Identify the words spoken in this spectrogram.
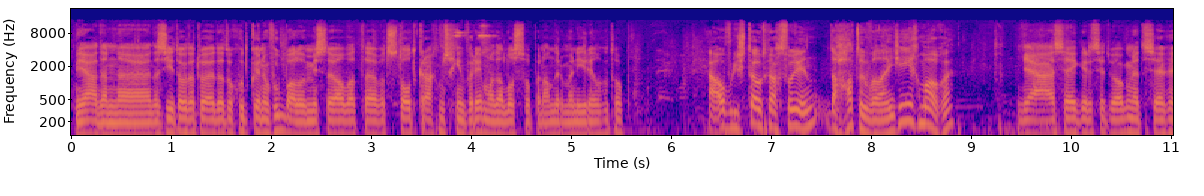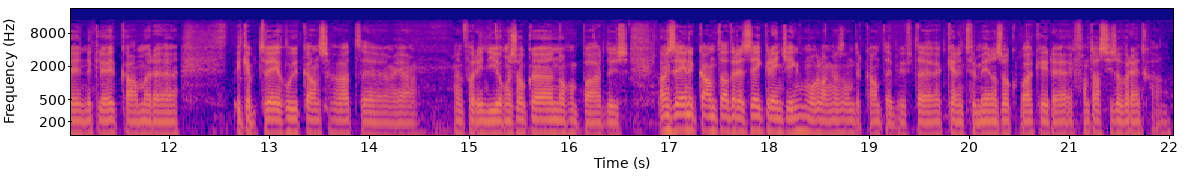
ja, dan, dan zie je toch dat we, dat we goed kunnen voetballen. We missen wel wat, wat stootkracht misschien voorin, maar dat lost op een andere manier heel goed op. Ja, over die stootkracht voorin, daar had er wel eentje ingemogen. Ja, zeker. Dat zitten we ook net te zeggen in de kleedkamer. ik heb twee goede kansen gehad. ja, en voorin die jongens ook uh, nog een paar. Dus langs de ene kant had er zeker eentje ingemogen. Langs de andere kant heeft uh, Kenneth Vermeer ook een paar keer uh, fantastisch overeind gehouden.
